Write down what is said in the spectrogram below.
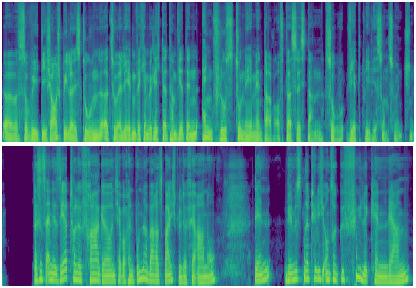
so wie die Schauspieler es tun, äh, zu erleben. Welche Möglichkeit haben wir denn Einfluss zu nehmen darauf, dass es dann so wirkt, wie wir es uns wünschen? Das ist eine sehr tolle Frage und ich habe auch ein wunderbares Beispiel dafür, Arno. Denn wir müssten natürlich unsere Gefühle kennenlernen,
